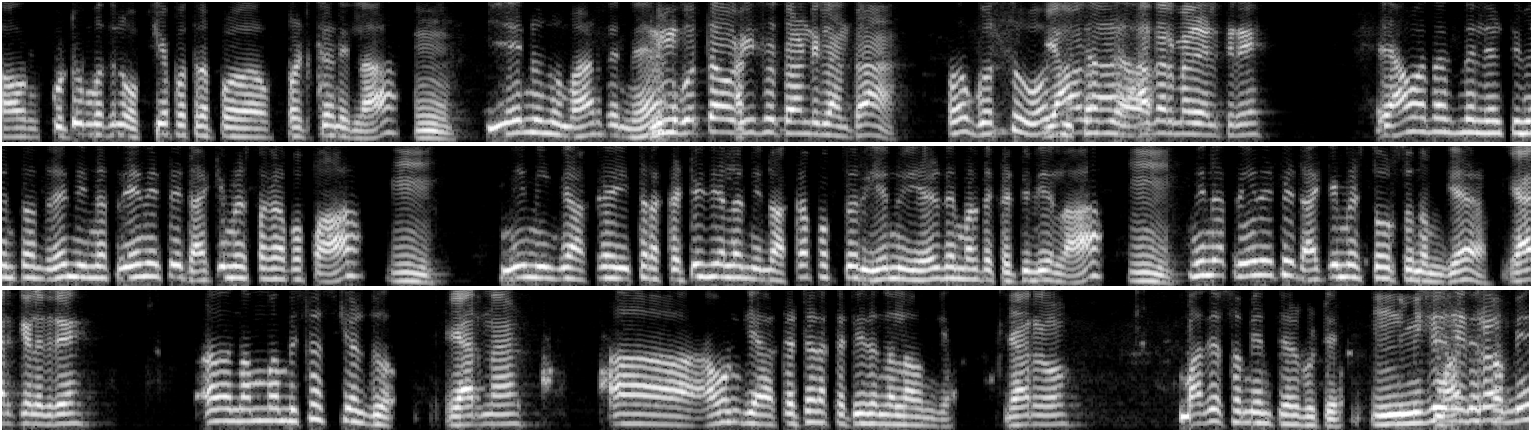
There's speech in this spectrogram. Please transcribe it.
ಅವ್ರ ಕುಟುಂಬದಲ್ಲಿ ಒಪ್ಪಿಗೆ ಪತ್ರ ಪ- ಪಡ್ಕೊಂಡಿಲ್ಲ ಹ್ಮ್. ಏನು ಮಾಡ್ದೇನೆ. ನಿಮ್ಗೆ ಗೊತ್ತಾ ಅವ್ರು ಈಸೋ ತಗೊಂಡಿಲ್ಲ ಅಂತ? ಗೊತ್ತು ಆಧಾರ ಮೇಲೆ ಹೇಳ್ತೀರಿ? ಯಾವ ಆಧಾರದ ಹೇಳ್ತೀವಿ ಅಂತಂದ್ರೆ ನಿನ್ನ ಹತ್ರ ಏನೈತೆ ಡಾಕ್ಯುಮೆಂಟ್ಸ್ ತಗೋಪಪ್ಪ ನೀನ್ ಈಗ ಅಕ್ಕ ಈ ತರ ಕಟ್ಟಿದ್ಯಲ್ಲ ನೀನು ಅಕ್ಕಪಕ್ಕದವ್ರು ಏನು ಹೇಳ್ದೆ ಮಾಡ್ದೆ ಕಟ್ಟಿದ್ಯಲ್ಲ? ನಿನ್ನ ಹತ್ರ ಏನೈತೆ ಡಾಕ್ಯುಮೆಂಟ್ಸ್ ತೋರ್ಸು ನಮ್ಗೆ? ಯಾರ್ ಕೇಳಿದ್ರಿ? ನಮ್ಮ ಮಿಸ್ಸಸ್ ಕೇಳಿದ್ರು. ಯಾರನ್ನ ಅವನ್ಗೆ ಕಟ್ಟಡ ಕಟ್ಟಿದನಲ್ಲ ಅವನ್ಗೆ. ಯಾರು? ಮಾದೇಸ್ವಾಮಿ ಅಂತ ಹೇಳ್ಬಿಟ್ಟು. ಮಾದೇಸ್ವಾಮಿ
